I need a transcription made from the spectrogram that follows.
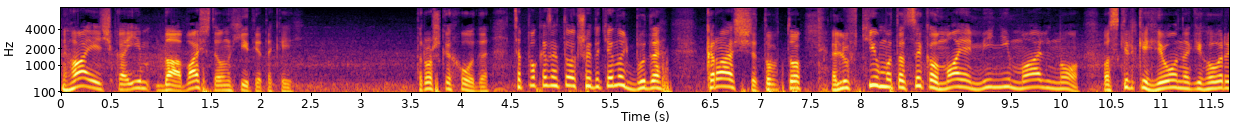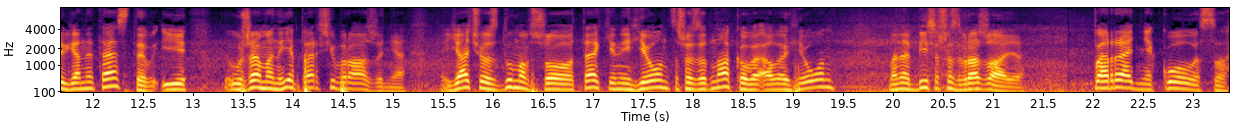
гаєчка їм. Да, бачите, он хід є такий. Трошки ходить. Це показник того, якщо дотягнуть, буде краще. Тобто люфтів мотоцикл має мінімально, оскільки Геон, як і говорив, я не тестив, і вже в мене є перші враження. Я чогось думав, що Текін і Геон це щось однакове, але Геон мене більше щось вражає. Переднє колесо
